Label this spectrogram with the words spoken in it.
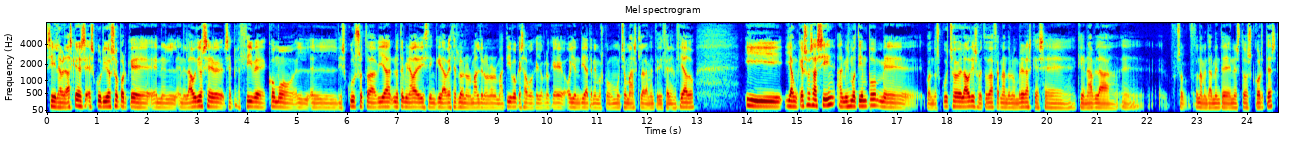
Sí, la verdad es que es, curioso porque en el, en el audio se, se percibe cómo el, el, discurso todavía no terminaba de distinguir a veces lo normal de lo normativo, que es algo que yo creo que hoy en día tenemos como mucho más claramente diferenciado. Y, y, aunque eso es así, al mismo tiempo, me, cuando escucho el audio, sobre todo a Fernando Lumbreras, que es eh, quien habla eh, fundamentalmente en estos cortes,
